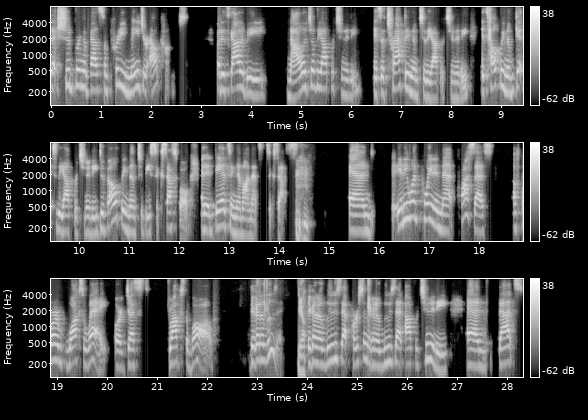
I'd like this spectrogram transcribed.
that should bring about some pretty major outcomes. But it's got to be knowledge of the opportunity. It's attracting them to the opportunity. It's helping them get to the opportunity, developing them to be successful and advancing them on that success. Mm-hmm. And at any one point in that process, a firm walks away or just drops the ball, they're going to lose it. Yeah. They're going to lose that person. They're going to lose that opportunity. And that's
